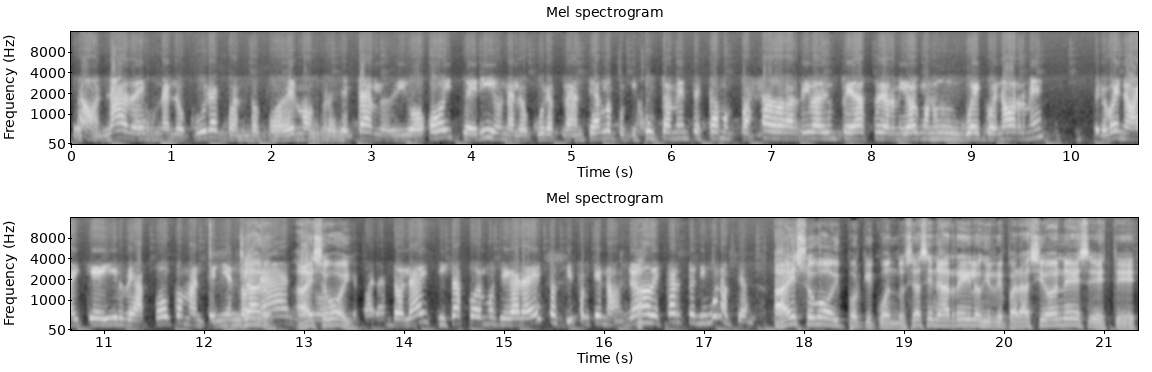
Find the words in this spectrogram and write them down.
No, nada es una locura cuando podemos proyectarlo. Digo, hoy sería una locura plantearlo porque justamente estamos pasados arriba de un pedazo de hormigón con un hueco enorme. Pero bueno, hay que ir de a poco manteniéndola, Claro, a eso voy. preparándola y quizás podemos llegar a eso, sí, ¿por qué no? Yo no descarto ninguna opción. A eso voy porque cuando se hacen arreglos y reparaciones, este,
